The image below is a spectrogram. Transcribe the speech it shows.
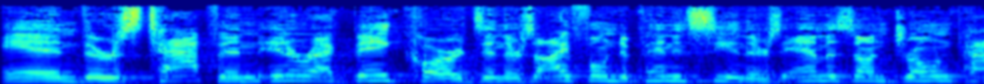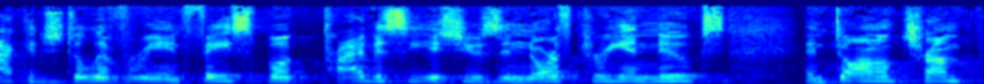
And there's tap and interact bank cards, and there's iPhone dependency, and there's Amazon drone package delivery, and Facebook privacy issues, and North Korean nukes, and Donald Trump,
